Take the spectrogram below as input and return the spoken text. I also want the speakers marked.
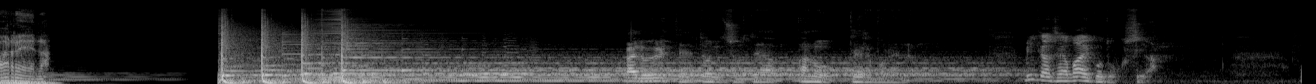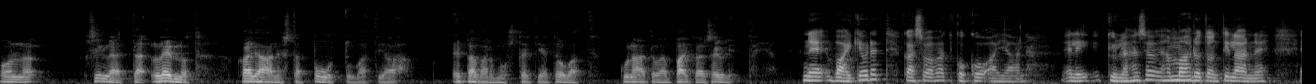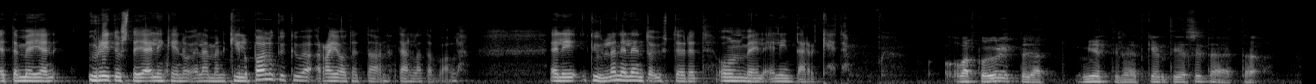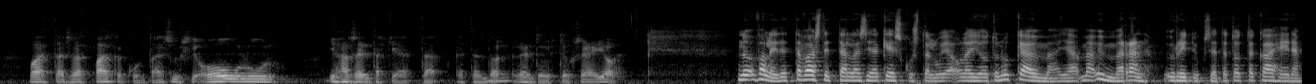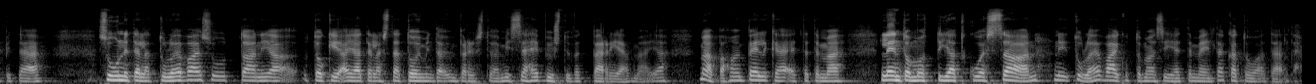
Speaker 1: Areena.
Speaker 2: Kainuun yrittäjien toimitusjohtaja Anu Tervonen. Minkälaisia vaikutuksia on sillä, että lennot Kajaanista puuttuvat ja epävarmuustekijät ovat, kun ajatellaan paikallisia yrittäjiä?
Speaker 3: Ne vaikeudet kasvavat koko ajan. Eli kyllähän se on ihan mahdoton tilanne, että meidän yritysten ja elinkeinoelämän kilpailukykyä rajoitetaan tällä tavalla. Eli kyllä ne lentoyhteydet on meille elintärkeitä.
Speaker 2: Ovatko yrittäjät miettineet kenties sitä, että vaihtaisivat paikkakuntaa esimerkiksi Ouluun ihan sen takia, että, että lentoyhteyksiä ei ole?
Speaker 3: No valitettavasti tällaisia keskusteluja olen joutunut käymään ja mä ymmärrän yrityksiä, että totta kai heidän pitää suunnitella tulevaisuuttaan ja toki ajatella sitä toimintaympäristöä, missä he pystyvät pärjäämään. Ja mä pahoin pelkää, että tämä lentomotti jatkuessaan niin tulee vaikuttamaan siihen, että meiltä katoaa täältä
